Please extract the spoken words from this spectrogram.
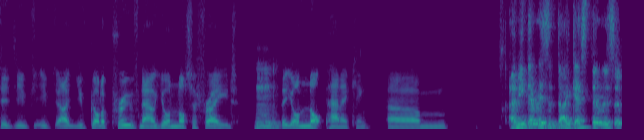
You've you've, uh, you've got to prove now you're not afraid, hmm. that you're not panicking. Um, I mean, there is a, I guess there is a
